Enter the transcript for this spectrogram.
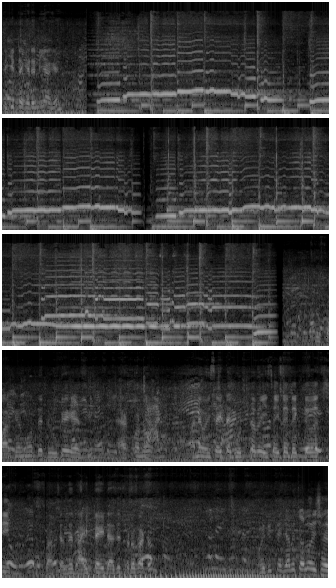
টিকিটটা কেটে নিই আগে। পার্কের ঢুকে গেছি। এখনও মানে ওই সাইডটা ঘুরতে হবে এই সাইডটা দেখতে পাচ্ছি। বাচ্চাদের রাইড টাইড আছে ছোটোখাটো। ওই দিকটা যাবে চলো ওই সাইড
